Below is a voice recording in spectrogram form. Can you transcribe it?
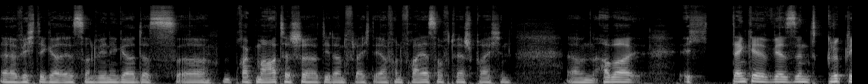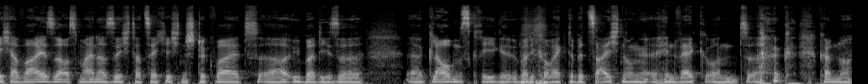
äh, wichtiger ist und weniger das äh, Pragmatische, die dann vielleicht eher von freier Software sprechen. Ähm, aber ich denke, wir sind glücklicherweise aus meiner Sicht tatsächlich ein Stück weit äh, über diese äh, Glaubenskriege, über die korrekte Bezeichnung äh, hinweg und äh, können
